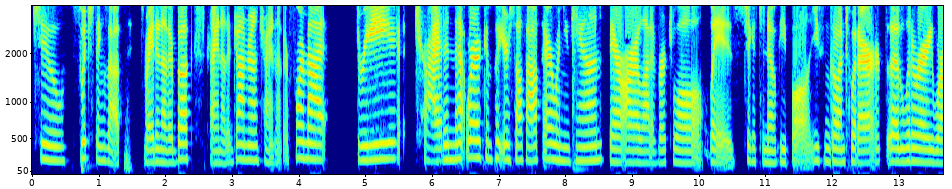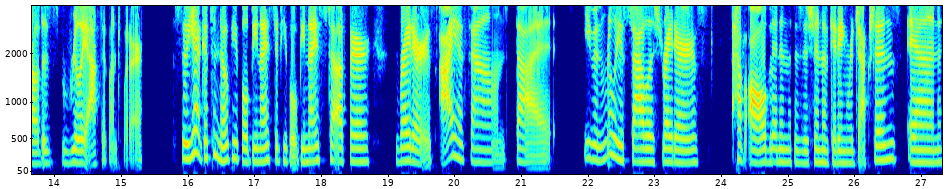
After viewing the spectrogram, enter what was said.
Two, switch things up. Write another book, try another genre, try another format. Three, try to network and put yourself out there when you can. There are a lot of virtual ways to get to know people. You can go on Twitter. The literary world is really active on Twitter. So, yeah, get to know people, be nice to people, be nice to other writers. I have found that even really established writers have all been in the position of getting rejections and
